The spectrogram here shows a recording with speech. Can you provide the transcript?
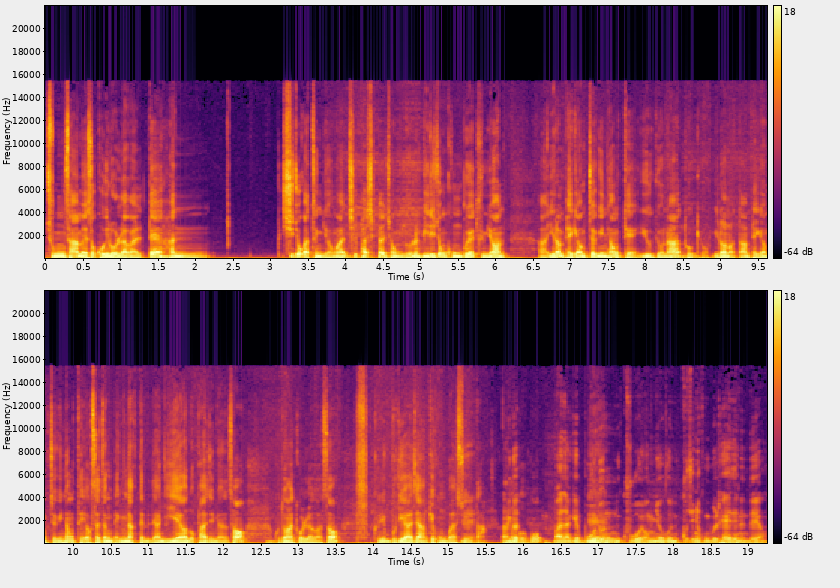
중3에서 고1 올라갈 때한 시조 같은 경우 한 7, 80편 정도를 미리 좀 공부해 두면 아, 이런 배경적인 형태, 유교나 도교 이런 어떠한 배경적인 형태, 역사적 맥락들에 대한 이해가 높아지면서 고등학교 올라가서 그리 무리하지 않게 공부할 수 예. 있다라는 그러니까 거고 만약에 모든 국어 영역은 꾸준히 공부를 해야 되는데요.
